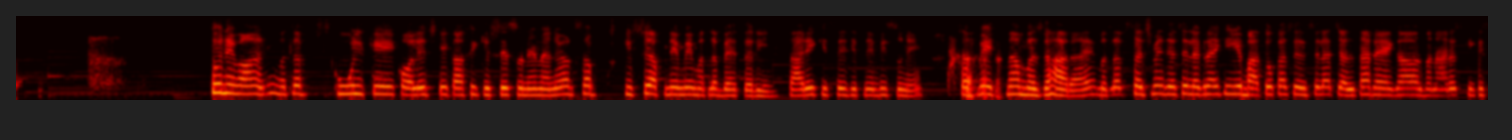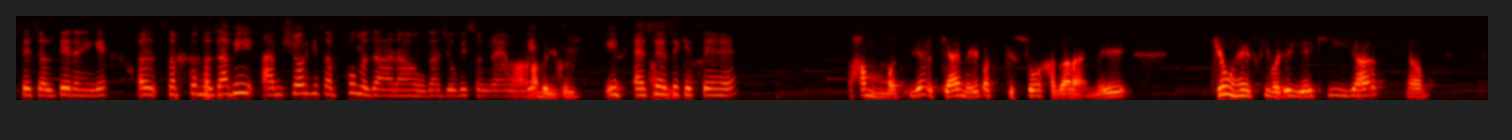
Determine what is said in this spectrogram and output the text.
तो निवान मतलब स्कूल के कॉलेज के काफ़ी किस्से सुने मैंने और सब किस्से अपने में मतलब बेहतरीन सारे किस्से जितने भी सुने सब में इतना मज़ा आ रहा है। मतलब सच में जैसे लग रहा है कि ये बातों का सिलसिला चलता रहेगा और बनारस के किस्से चलते रहेंगे और सबको मज़ा भी आई एम श्योर कि सबको मज़ा आ रहा होगा जो भी सुन रहे होंगे। हाँ बिल्कुल। ऐसे ऐसे किस्से हैं। हम यार क्या है मेरे पास किस्सों का खजाना है। मेरे क्यों है? इसकी वजह ये कि यार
